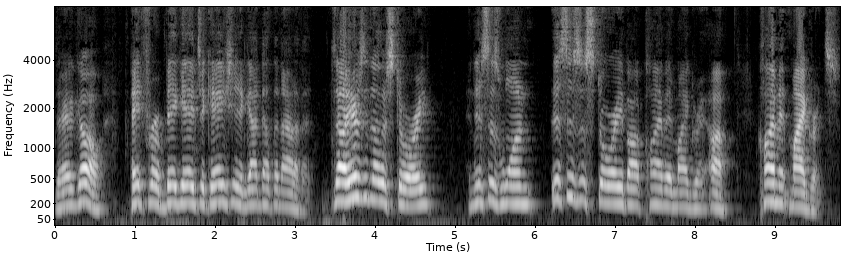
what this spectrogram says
There you go. Paid for a big education and got nothing out of it. So here's another story, and this is one. This is a story about climate migrant, uh, climate migrants.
